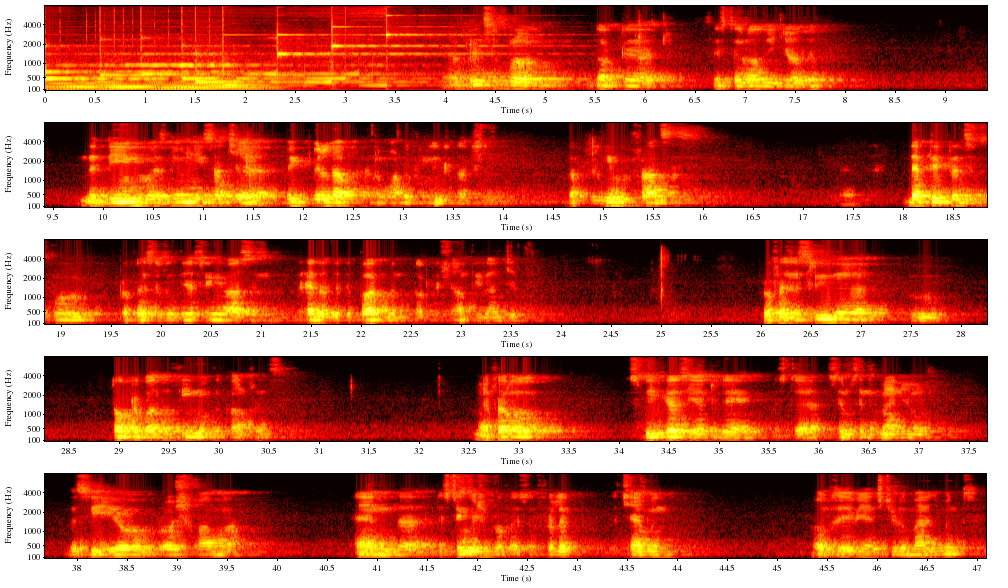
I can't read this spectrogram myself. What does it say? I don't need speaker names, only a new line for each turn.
Our principal, Dr. Sister Rosie Joseph, the dean who has given me such a big build-up and a wonderful introduction, Dr. Lima Francis, Deputy Principal, Professor Vidya Srinivasan, the head of the department, Dr. Shanti Ranjit, Professor Sridhar, who talked about the theme of the conference, my fellow speakers here today, Mr. Simpson Emmanuel, the CEO of Roche Pharma, and uh, distinguished Professor Philip, the chairman of Xavier Institute of Management,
